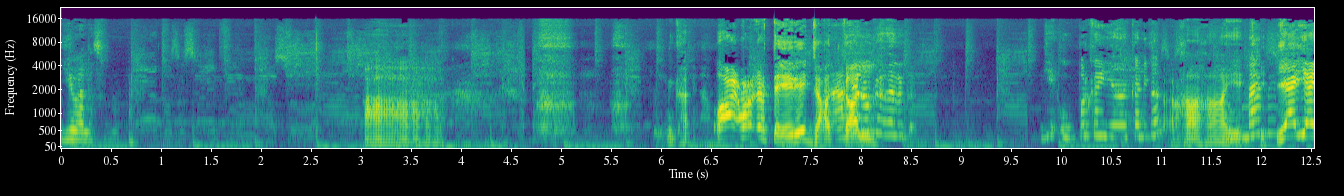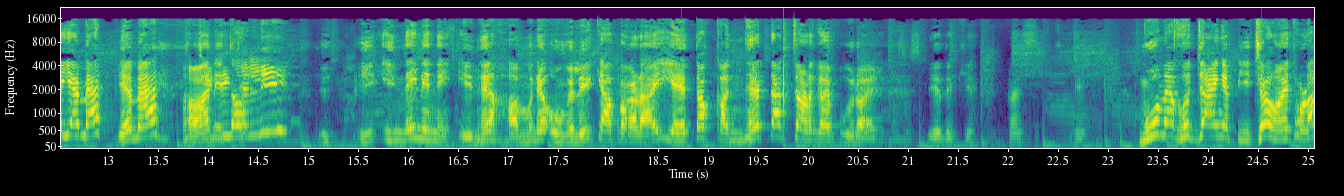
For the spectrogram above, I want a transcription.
ये वाला सुनो। ओए, तेरे जात का। ये ऊपर का यहाँ का निकाल। हाँ हाँ ये मैं- ये ये ये मैं ये मैं। हाँ नहीं तो इ- इ- इ- नहीं नहीं नहीं इन्हें हमने उंगली क्या पकड़ाई? ये तो कंधे तक चढ़ गए पूरा। है ये देखिए मुँह में घुस जाएँगे पीछे हुए थोड़ा।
